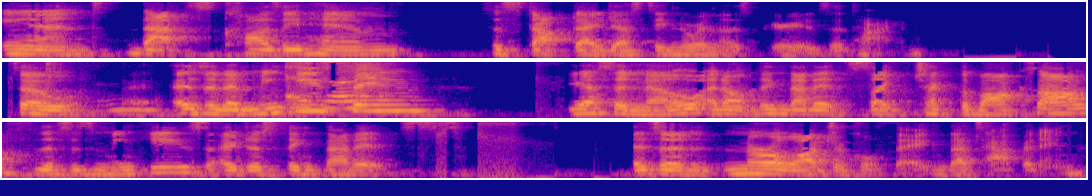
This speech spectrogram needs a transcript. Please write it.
And that's causing him to stop digesting during those periods of time. So is it a Menkes thing? Yes and no. I don't think that it's like check the box off. This is Menkes. I just think that it's it's a neurological thing that's happening.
